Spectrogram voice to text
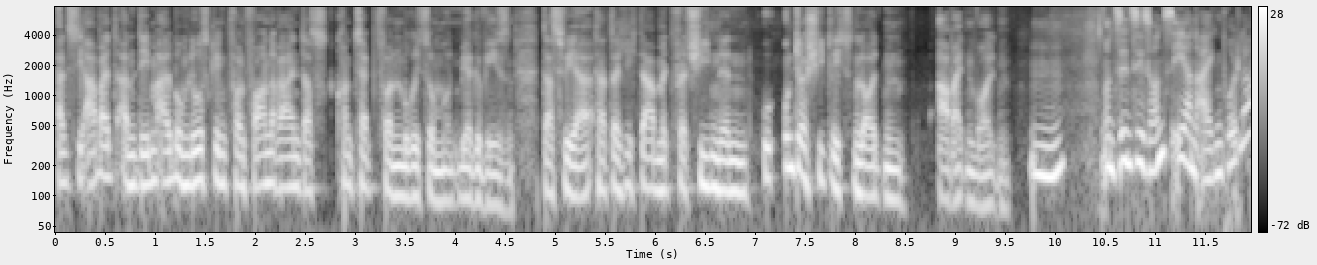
als die Arbeit an dem Album losging, von vornherein das Konzept von Maurissum und mir gewesen, dass wir tatsächlich da mit verschiedenen unterschiedlichsten Leuten arbeiten wollten. Mhm. Und sind Sie sonst eher ein Eigenbrötler?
